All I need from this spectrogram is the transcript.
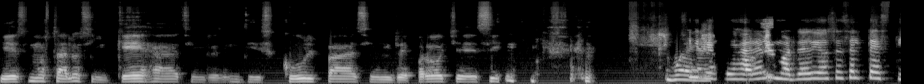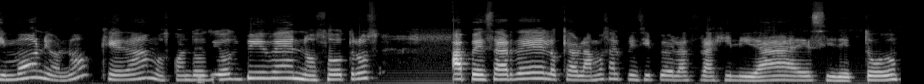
y es mostrarlo sin quejas, sin disculpas, sin reproches, sin... Bueno. reflejar el amor de Dios es el testimonio, ¿no? Que damos cuando Dios vive en nosotros, a pesar de lo que hablamos al principio de las fragilidades y de todo,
